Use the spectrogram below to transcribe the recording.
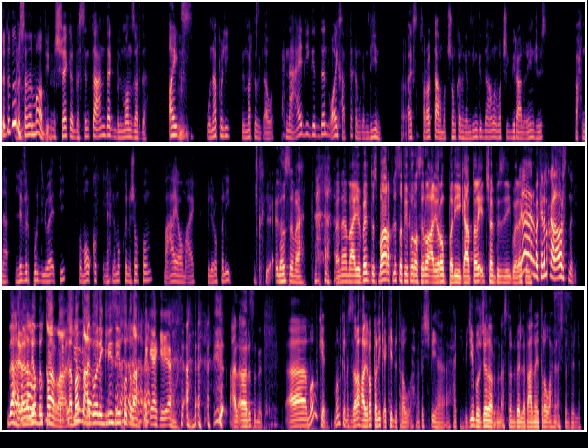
جددوا له م- السنة الماضية. مش فاكر بس أنت عندك بالمنظر ده أيكس ونابولي في المركز الأول. إحنا عادي جدا وأيكس على فكرة كانوا جامدين. أيكس اتفرجت على ماتشهم كانوا جامدين جدا عملوا ماتش كبير على رينجرز. فإحنا ليفربول دلوقتي في موقف إن إحنا ممكن نشوفهم معايا ومعاك في ال Europa League. لو سمحت. أنا مع يوفنتوس بعرف لسه في فرص يروح على ال Europa League عن طريق ال Champions League ولكن لا أنا بكلمك على أرسنال. لا أنا اليوم بالقارة. لما أطلع. جول إنجليزي خذ راحتك. احكي. على الارسنال آه ممكن ممكن بس صراحة ال Europa League أكيد بتروح. ما فيش فيها حكي. بيجيبوا جيرار من أستون فيلا بعد ما يتروح من أستون فيلا.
